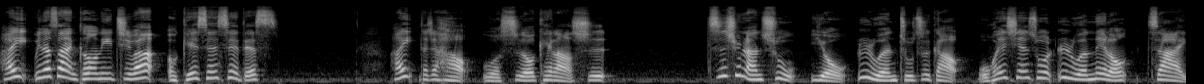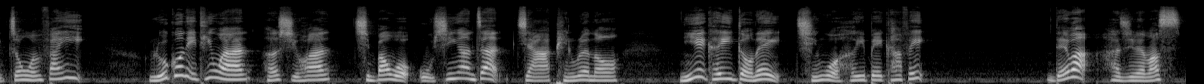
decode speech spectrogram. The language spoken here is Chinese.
Hi, みさんこんにちは。OK, 先说 This。大家好，我是 OK 老师。资讯栏处有日文逐字稿，我会先说日文内容，再中文翻译。如果你听完很喜欢，请帮我五星按赞加评论哦。你也可以 d 内，请我喝一杯咖啡。では、はめます。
